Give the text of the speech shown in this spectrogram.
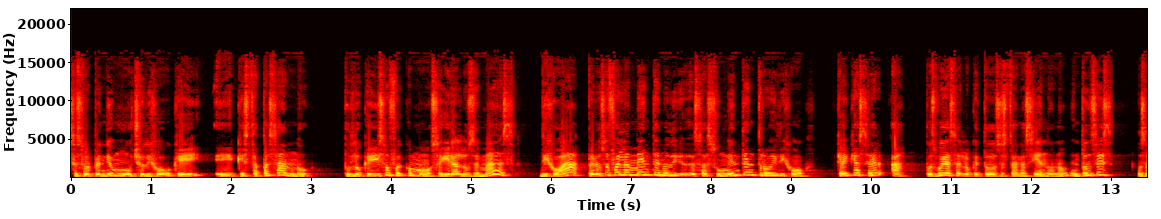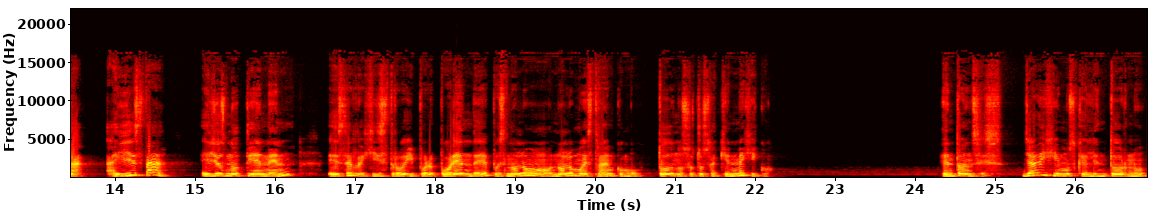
se sorprendió mucho, dijo, ok, eh, ¿qué está pasando? Pues lo que hizo fue como seguir a los demás. Dijo, ah, pero eso fue la mente, no, o sea, su mente entró y dijo, ¿qué hay que hacer? Ah, pues voy a hacer lo que todos están haciendo, ¿no? Entonces, o sea, ahí está. Ellos no tienen ese registro y por, por ende, pues no lo, no lo muestran como todos nosotros aquí en México. Entonces, ya dijimos que el entorno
